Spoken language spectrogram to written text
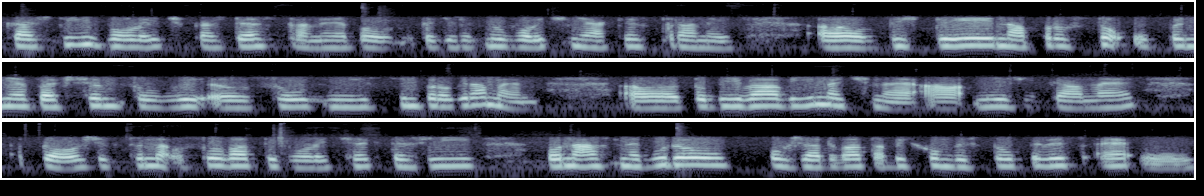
každý volič každé strany, nebo teď řeknu volič nějaké strany, uh, vždy naprosto úplně ve všem sou, uh, souzní s tím programem. Uh, to bývá výjimečné a my říkáme to, že chceme oslovat ty voliče, kteří po nás nebudou požadovat, abychom vystoupili z EU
